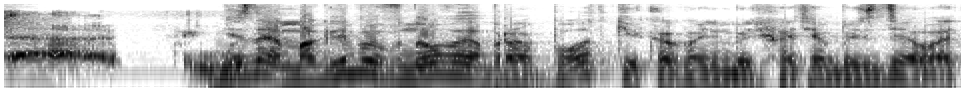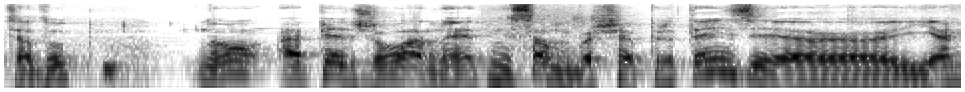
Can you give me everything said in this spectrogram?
Да. Не знаю, могли бы в новой обработке какой-нибудь хотя бы сделать, а тут, ну, опять же, ладно, это не самая большая претензия. Я,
